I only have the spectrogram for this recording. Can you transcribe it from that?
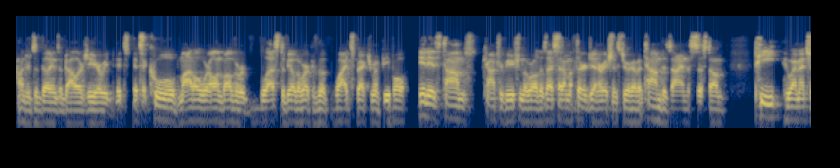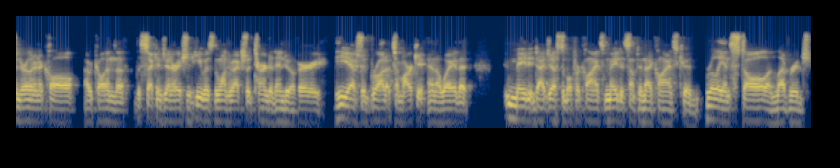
hundreds of billions of dollars a year. We, it's it's a cool model. We're all involved. We're blessed to be able to work with a wide spectrum of people. It is Tom's contribution to the world. As I said, I'm a third generation steward of it. Tom designed the system. Pete, who I mentioned earlier in a call, I would call him the the second generation. He was the one who actually turned it into a very. He actually brought it to market in a way that made it digestible for clients, made it something that clients could really install and leverage.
